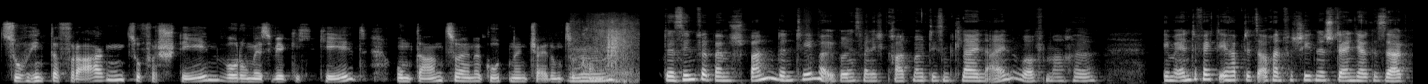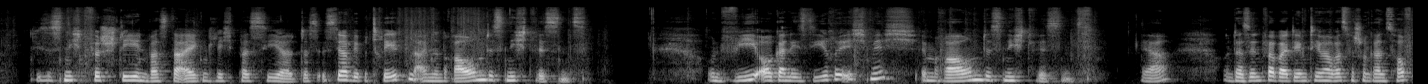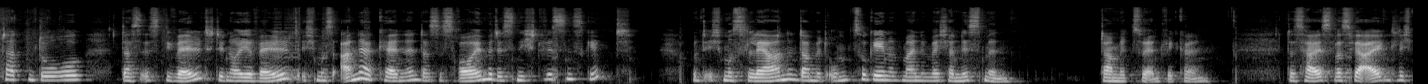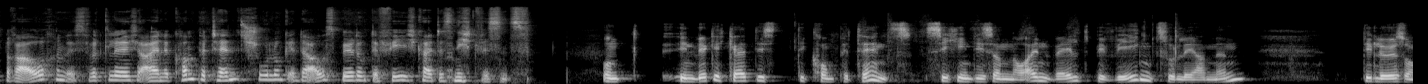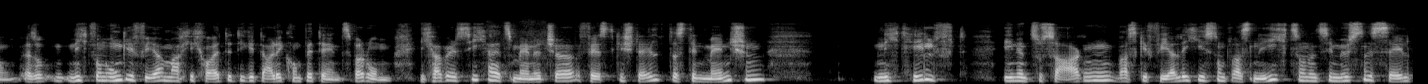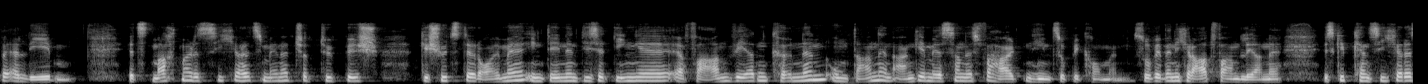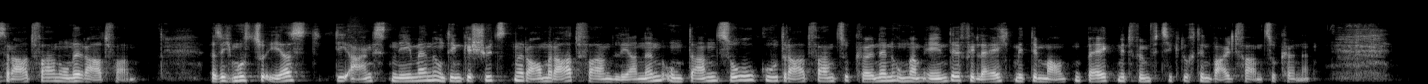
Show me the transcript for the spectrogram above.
zu hinterfragen, zu verstehen, worum es wirklich geht, um dann zu einer guten Entscheidung zu kommen. Mhm. Da sind wir beim spannenden Thema übrigens, wenn ich gerade mal diesen kleinen Einwurf mache. Im Endeffekt, ihr habt jetzt auch an verschiedenen Stellen ja gesagt, dieses Nicht-Verstehen, was da eigentlich passiert. Das ist ja, wir betreten einen Raum des Nichtwissens. Und wie organisiere ich mich im Raum des Nichtwissens? Ja. Und da sind wir bei dem Thema, was wir schon ganz oft hatten, Doro. Das ist die Welt, die neue Welt. Ich muss anerkennen, dass es Räume des Nichtwissens gibt. Und ich muss lernen, damit umzugehen und meine Mechanismen damit zu entwickeln. Das heißt, was wir eigentlich brauchen, ist wirklich eine Kompetenzschulung in der Ausbildung der Fähigkeit des Nichtwissens. Und in Wirklichkeit ist die Kompetenz, sich in dieser neuen Welt bewegen zu lernen, die Lösung. Also nicht von ungefähr mache ich heute digitale Kompetenz. Warum? Ich habe als Sicherheitsmanager festgestellt, dass den Menschen nicht hilft, ihnen zu sagen, was gefährlich ist und was nicht, sondern sie müssen es selber erleben. Jetzt macht mal das Sicherheitsmanager typisch geschützte Räume, in denen diese Dinge erfahren werden können, um dann ein angemessenes Verhalten hinzubekommen. So wie wenn ich Radfahren lerne. Es gibt kein sicheres Radfahren ohne Radfahren. Also ich muss zuerst die Angst nehmen und im geschützten Raum Radfahren lernen, um dann so gut Radfahren zu können, um am Ende vielleicht mit dem Mountainbike mit 50 durch den Wald fahren zu können.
